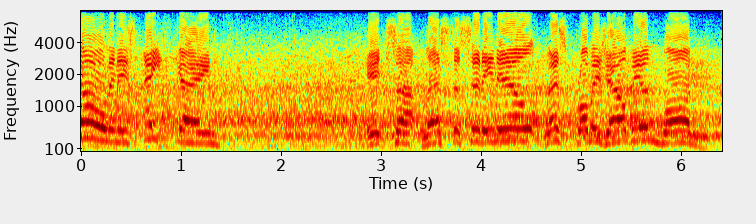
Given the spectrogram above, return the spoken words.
goal in his eighth game. It's uh, Leicester City nil, West Bromwich Albion one.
